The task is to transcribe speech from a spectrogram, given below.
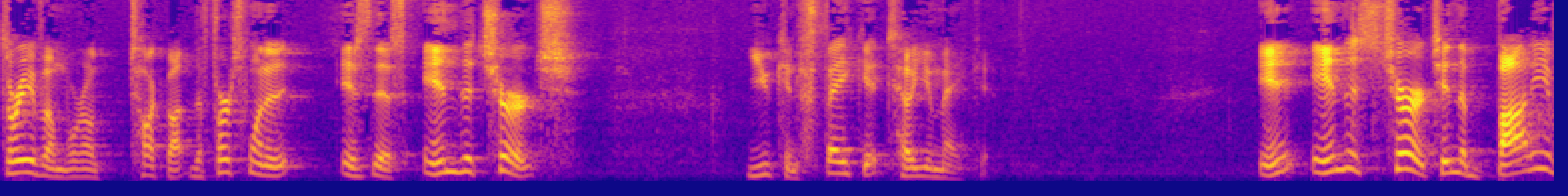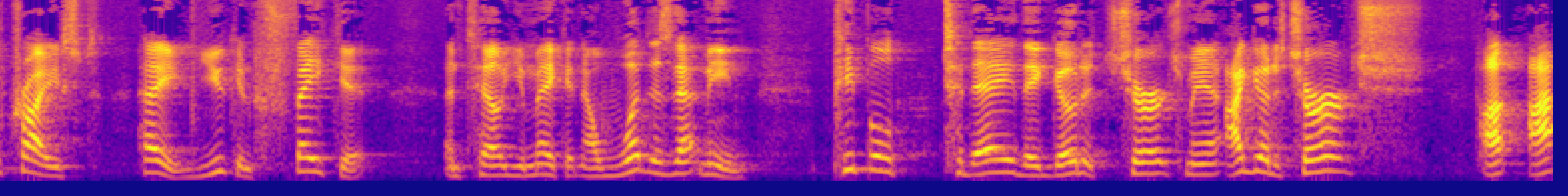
three of them we're going to talk about. The first one is this In the church, you can fake it till you make it. In, in this church, in the body of Christ, hey, you can fake it until you make it. Now, what does that mean? People today, they go to church, man. I go to church. I, I,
